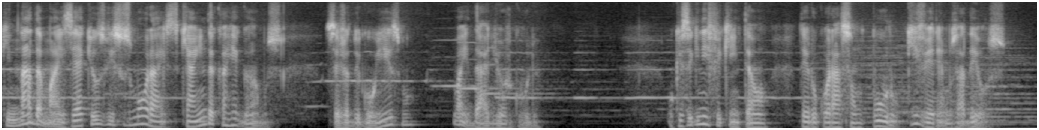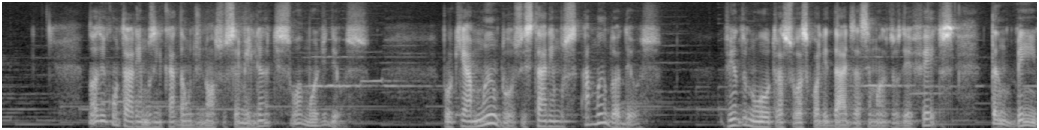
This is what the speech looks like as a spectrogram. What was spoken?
que nada mais é que os vícios morais que ainda carregamos, seja do egoísmo, vaidade e orgulho. O que significa então ter o coração puro que veremos a Deus? Nós encontraremos em cada um de nossos semelhantes o amor de Deus, porque amando-os estaremos amando a Deus. Vendo no outro as suas qualidades acima dos defeitos, também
